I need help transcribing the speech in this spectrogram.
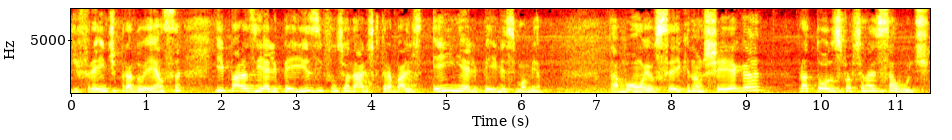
de frente para a doença, e para as ILPIs e funcionários que trabalham em ILPI nesse momento. Tá bom, eu sei que não chega para todos os profissionais de saúde,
